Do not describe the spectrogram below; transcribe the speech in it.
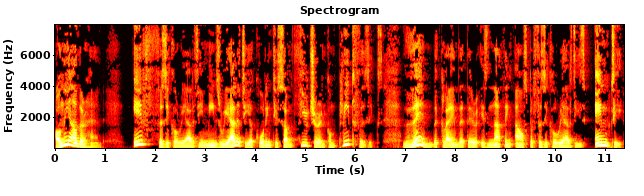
On the other hand, if physical reality means reality according to some future and complete physics, then the claim that there is nothing else but physical reality is empty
